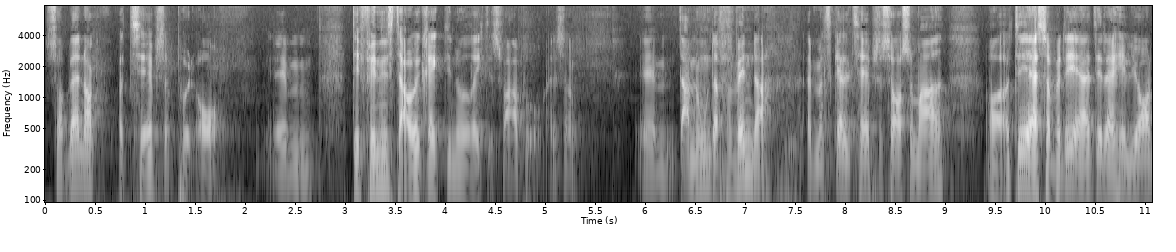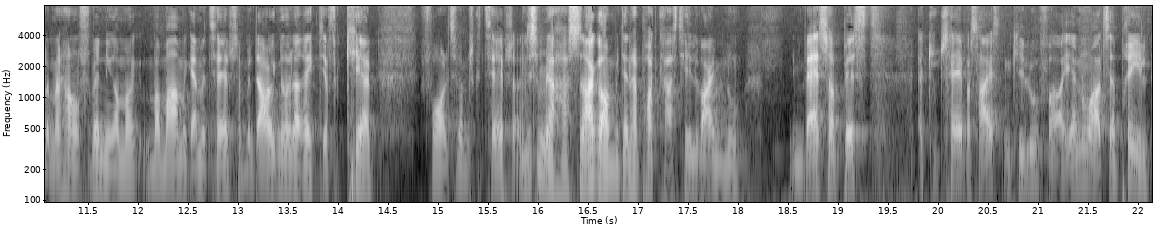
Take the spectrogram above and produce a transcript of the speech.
Så hvad er nok at tabe sig på et år? Øhm, det findes der jo ikke rigtig noget rigtigt svar på. Altså, øhm, der er nogen, der forventer, at man skal tabe sig så og så meget, og, og det er så, hvad det er. Det der er helt i orden, man har en forventning om, hvor meget man gerne vil tabe sig, men der er jo ikke noget, der er rigtigt og forkert i forhold til, hvad man skal tabe sig. Og ligesom jeg har snakket om i den her podcast hele vejen nu, hvad er så bedst? At du taber 16 kilo fra januar til april,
